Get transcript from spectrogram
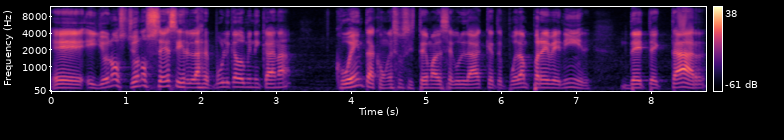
y yo no, yo no sé si la República Dominicana cuenta con esos sistemas de seguridad que te puedan prevenir, detectar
